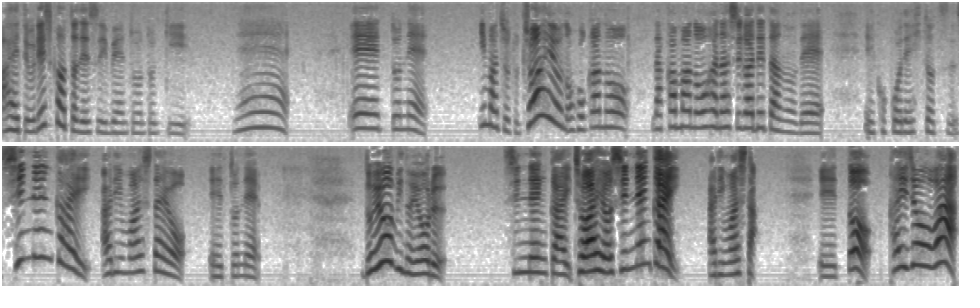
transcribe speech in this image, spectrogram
会えて嬉しかったです、イベントの時。ねえ。えー、っとね、今ちょっと、チョアヘヨの他の仲間のお話が出たので、えーここで一つ、新年会ありましたよ。えー、っとね、土曜日の夜、新年会、チョアヘヨ新年会ありました。え、っと、会場は、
